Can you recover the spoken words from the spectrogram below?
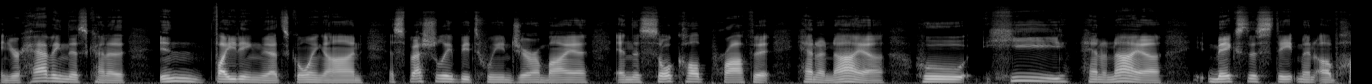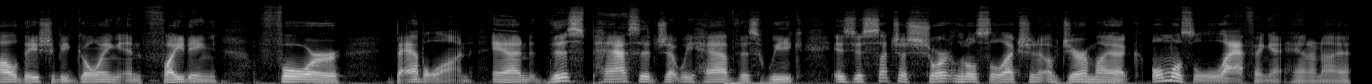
And you're having this kind of infighting that's going on, especially between Jeremiah and the so called prophet Hananiah, who he, Hananiah, makes this statement of how they should be going and fighting for Babylon. And this passage that we have this week is just such a short little selection of Jeremiah almost laughing at Hananiah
